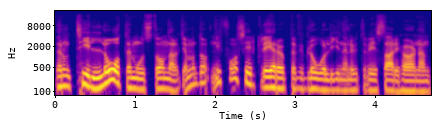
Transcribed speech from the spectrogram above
där de tillåter motståndare att ja, men de, ni får cirkulera uppe vid blå linjen eller ute vid sarghörnen,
